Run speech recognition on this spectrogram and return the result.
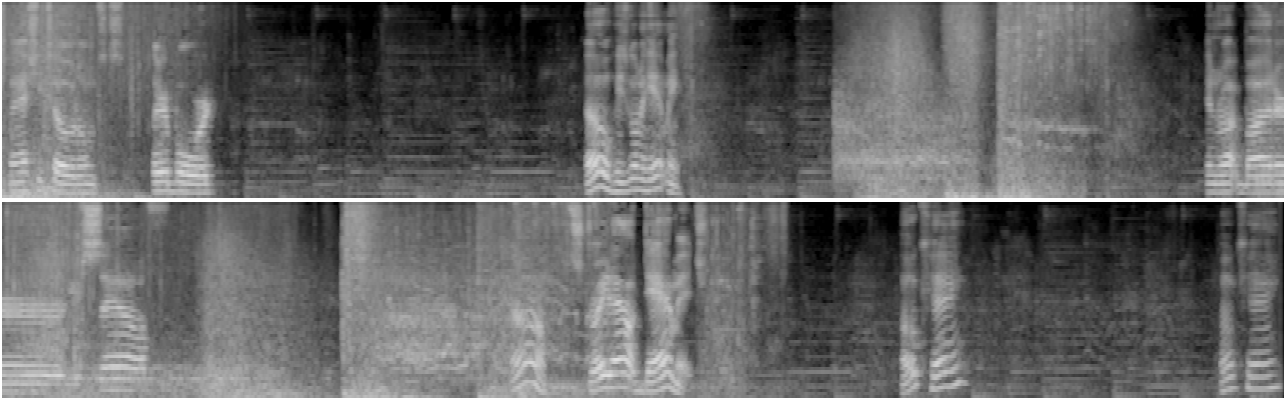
Smashy totems. Clear board. Oh, he's going to hit me. And rock biter yourself. Oh, straight out damage. Okay. Okay.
